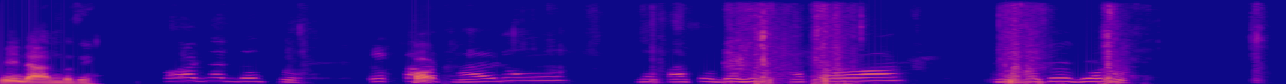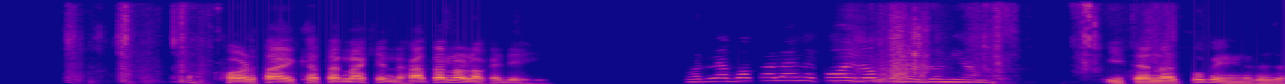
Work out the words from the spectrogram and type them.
ભીંડા ને બધું. ખોડ નથી દુખતું એક. પાક ઝાડું ને પાછું દહીં ખાતર અને બધું ભેગું ખડ થાય ખાતર નાખીએ ને ખાતર ન નખાય દે ઘરના બકાલા ને કોઈ ન પૂછે દુનિયામાં ઈ તાર ના પોકે ને નથી જો.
